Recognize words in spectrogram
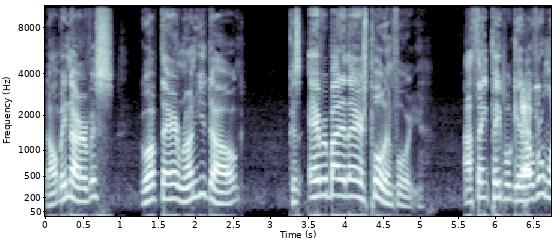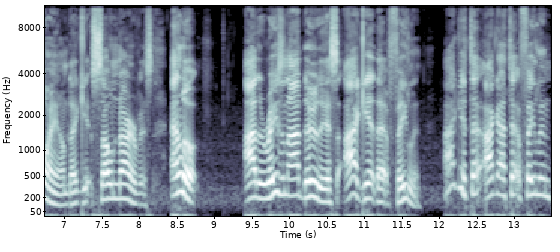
Don't be nervous. Go up there and run your dog, because everybody there is pulling for you. I think people get overwhelmed. They get so nervous. And look, I the reason I do this, I get that feeling. I get that. I got that feeling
